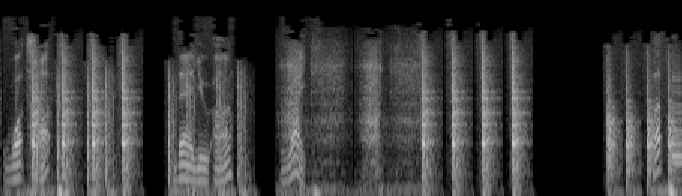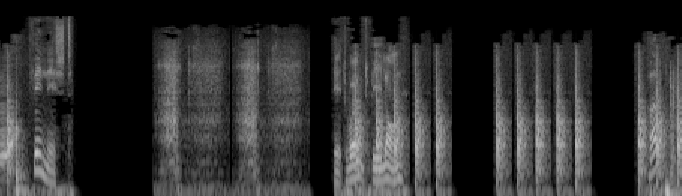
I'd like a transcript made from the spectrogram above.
What's up? There you are. Right. Hup. Finished. It won't be long. Hup.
